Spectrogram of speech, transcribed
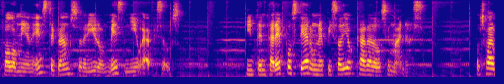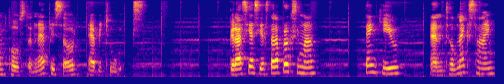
Follow me on Instagram so that you don't miss new episodes. Intentaré postear un episodio cada dos semanas. I'll try and post an episode every two weeks. Gracias y hasta la próxima. Thank you. And until next time.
